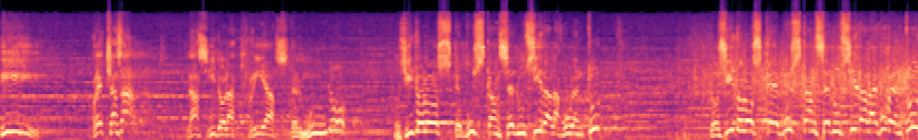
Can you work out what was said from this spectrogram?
y rechazad las idolatrías del mundo los ídolos que buscan seducir a la juventud, los ídolos que buscan seducir a la juventud,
